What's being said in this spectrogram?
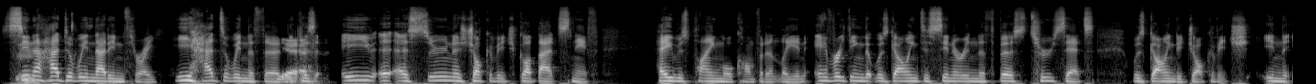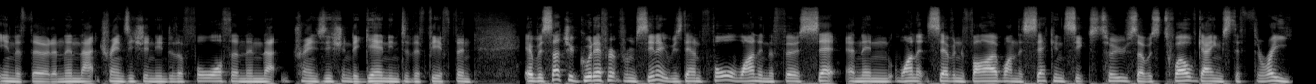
Sinner mm. had to win that in three. He had to win the third yeah. because he, as soon as Djokovic got that sniff, he was playing more confidently, and everything that was going to Sinner in the first two sets was going to Djokovic in the in the third, and then that transitioned into the fourth, and then that transitioned again into the fifth, and it was such a good effort from Sinner. He was down four one in the first set, and then won at seven five, won the second six two, so it was twelve games to three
